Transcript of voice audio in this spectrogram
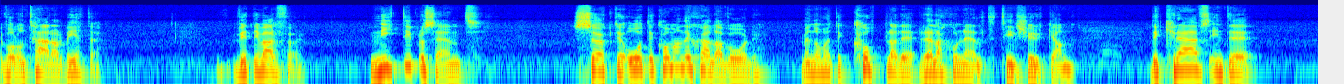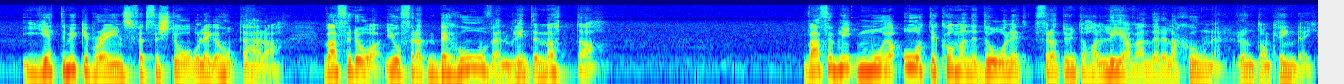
volontärarbete. Vet ni varför? 90 procent sökte återkommande själavård, men de var inte kopplade relationellt till kyrkan. Det krävs inte jättemycket brains för att förstå och lägga ihop det här. Varför då? Jo, för att behoven blir inte mötta. Varför mår jag återkommande dåligt? För att du inte har levande relationer runt omkring dig.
